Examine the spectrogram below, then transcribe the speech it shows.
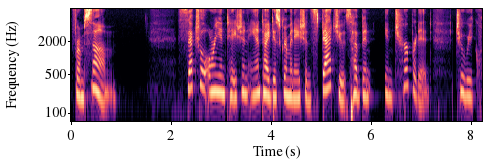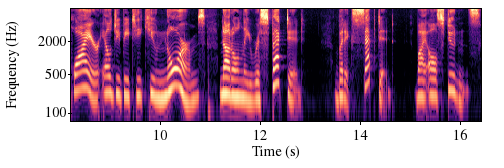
from some. Sexual orientation anti discrimination statutes have been interpreted to require LGBTQ norms not only respected, but accepted by all students.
